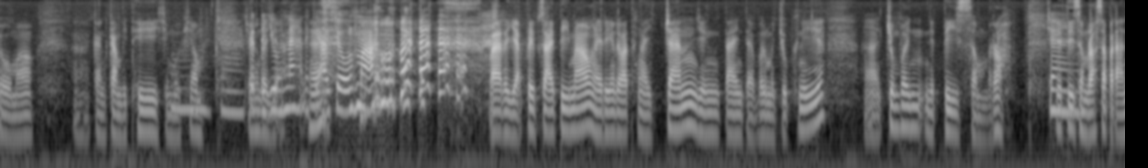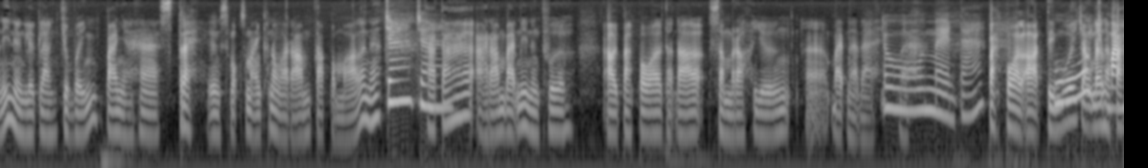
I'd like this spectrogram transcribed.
ចូលមកកាន់កម្មវិធីជាមួយខ្ញុំចាកិត្តិយសណាស់ដែលគេឲ្យចូលមកបាទរយៈពេលផ្សាយ2ម៉ោងថ្ងៃរៀងរាល់ថ្ងៃច័ន្ទយើងតែងតែវិលមកជួបគ្នា ជុំវិញនីតិសម្រាប់នីតិសម្រាប់សប្តាហ៍នេះនឹងលើកឡើងជុំវិញបញ្ហា stress រឿងស្មុគស្មាញក្នុងអារម្មណ៍តបប្រមល់ណាចាចាថាតើអារម្មណ៍បែបនេះនឹងធ្វើឲ្យប៉ះពាល់ទៅដល់សម្រស់យើងបែបណាដែរអូយមែនតាប៉ះពាល់អត់ទី1ចង់ដឹងថាប៉ះ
